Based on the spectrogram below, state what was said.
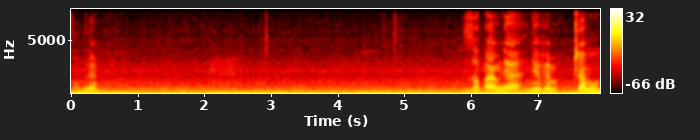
Dobry. Zupełnie nie wiem czemu.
